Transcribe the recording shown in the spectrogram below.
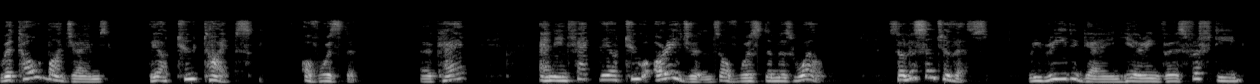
we're told by James there are two types of wisdom, okay? And in fact, there are two origins of wisdom as well. So listen to this. We read again here in verse 15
